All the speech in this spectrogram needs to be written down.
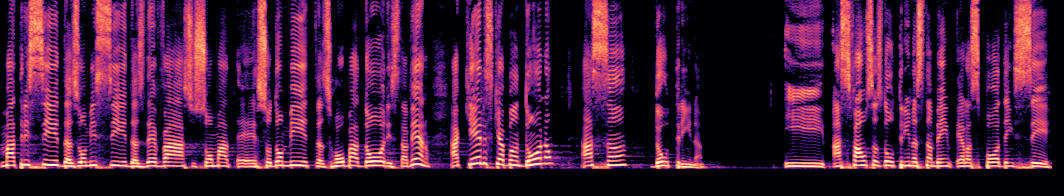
matricidas, homicidas, devassos, soma, é, sodomitas, roubadores, está vendo? Aqueles que abandonam a sã doutrina. E as falsas doutrinas também, elas podem ser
